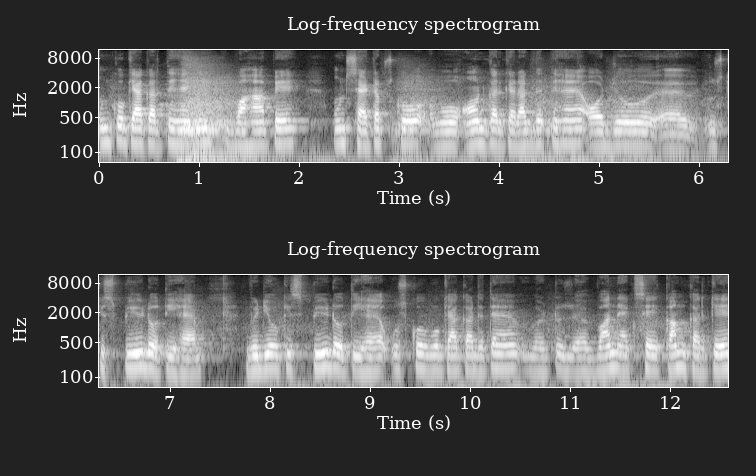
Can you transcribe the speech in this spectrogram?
उनको क्या करते हैं जी वहाँ पे उन सेटअप्स को वो ऑन करके रख देते हैं और जो उसकी स्पीड होती है वीडियो की स्पीड होती है, उसको वो क्या कर देते हैं वन एक्स से कम करके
